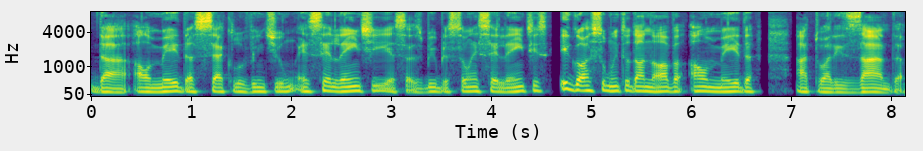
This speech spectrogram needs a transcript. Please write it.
da Almeida século 21, excelente, essas Bíblias são excelentes, e gosto muito da nova Almeida atualizada.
